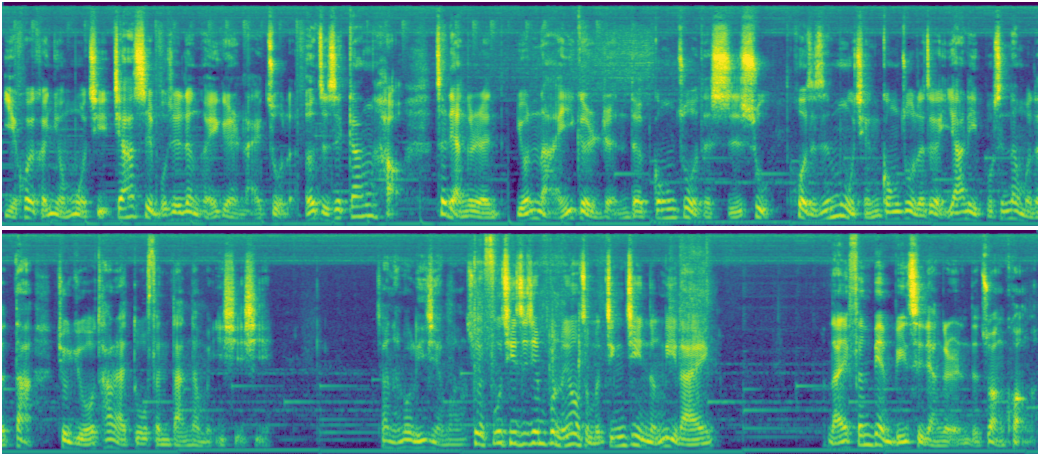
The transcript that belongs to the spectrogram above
也会很有默契。家事不是任何一个人来做的，而只是刚好这两个人有哪一个人的工作的时数，或者是目前工作的这个压力不是那么的大，就由他来多分担那么一些些。这样能够理解吗？所以夫妻之间不能用什么经济能力来来分辨彼此两个人的状况啊。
